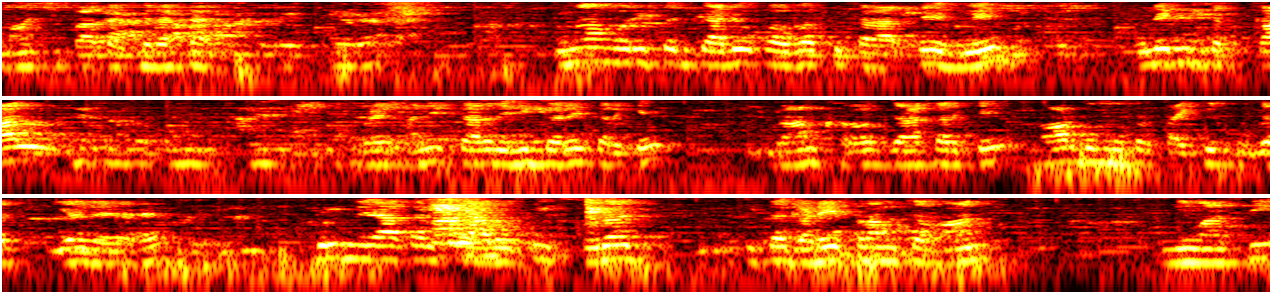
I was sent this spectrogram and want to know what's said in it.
वहाँ छिपा करके रखा है। पुनः वरिष्ठ अधिकारियों को अवगत कराते हुए ने तत्काल वैधानिक कार्यवाही करे करके ग्राम खरौद जा करके और दो मोटरसाइकिल को जब्त किया गया है। कुल मिलाकर के आरोपी सूरज, पिता गणेश राम चौहान, निवासी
